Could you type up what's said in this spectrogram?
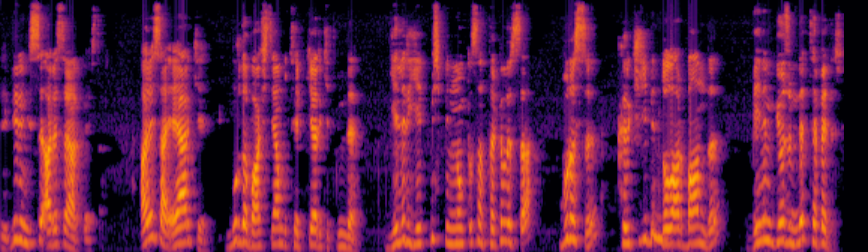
E, birincisi RSI arkadaşlar. RSI eğer ki burada başlayan bu tepki hareketinde gelir 70 bin noktasına takılırsa burası 42 bin dolar bandı benim gözümde tepedir.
